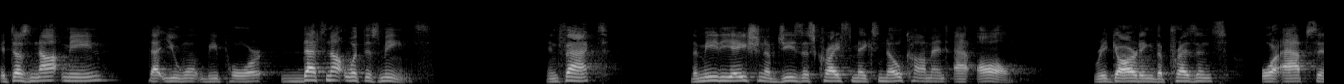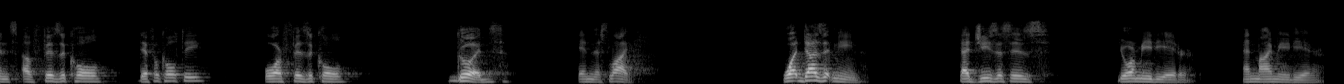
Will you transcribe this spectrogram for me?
It does not mean that you won't be poor. That's not what this means. In fact, the mediation of Jesus Christ makes no comment at all regarding the presence or absence of physical difficulty or physical goods in this life. What does it mean that Jesus is your mediator and my mediator?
